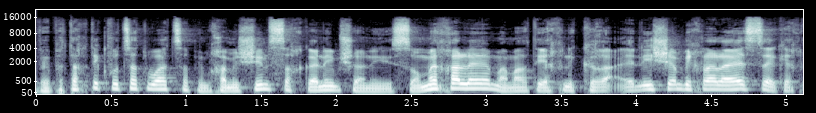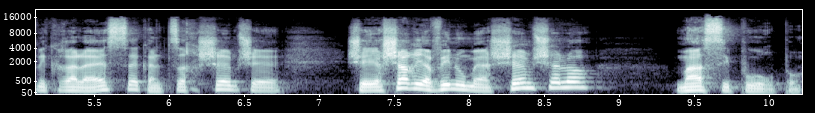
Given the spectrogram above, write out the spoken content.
ופתחתי קבוצת וואטסאפ עם 50 שחקנים שאני סומך עליהם, אמרתי איך נקרא, אין לי שם בכלל לעסק, איך נקרא לעסק, אני צריך שם ש... שישר יבינו מהשם שלו מה הסיפור פה.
